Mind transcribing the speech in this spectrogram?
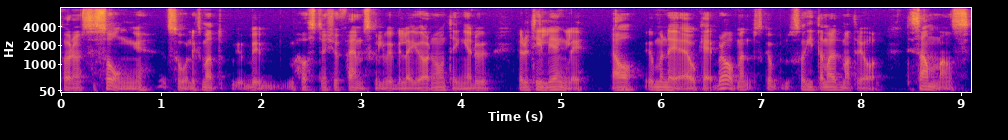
för en säsong. Så liksom att hösten 25 skulle vi vilja göra någonting. Är du, är du tillgänglig? Ja, jo, men det är okej. bra, men ska, så hittar man ett material tillsammans.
